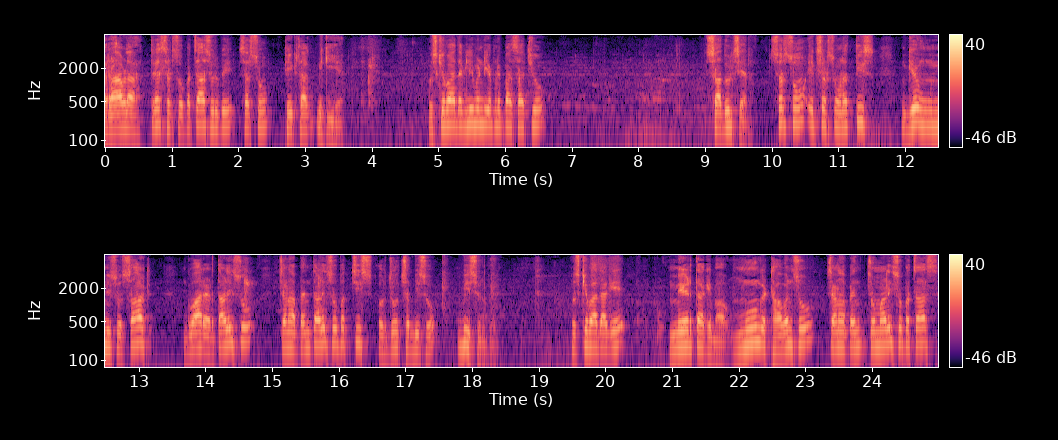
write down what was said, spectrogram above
रावड़ा तिरसठ सौ पचास रुपये सरसों ठीक ठाक बिकी है। उसके बाद अगली मंडी अपने पास साथियों सादुल शहर सरसों इकसठ सौ उनतीस, गेहूँ उन्नीस सौ साठ, ग्वार अड़तालीस सौ, चना पैंतालीस सौ पच्चीस और जो छब्बीस सौ बीस रुपये। उसके बाद आगे मेड़ता के भाव, मूंग अट्ठावन सौ, चना पैं चौवालीस सौ पचास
